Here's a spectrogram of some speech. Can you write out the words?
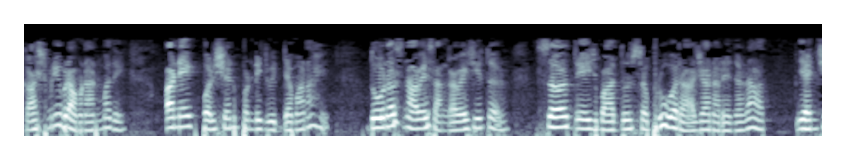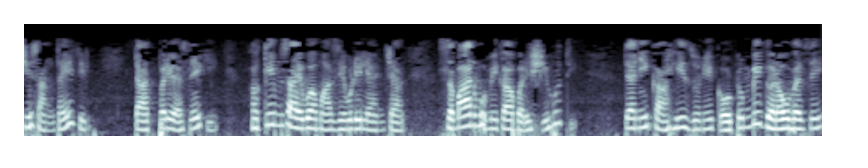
काश्मीरी ब्राह्मणांमध्ये अनेक पर्शियन पंडित विद्यमान आहेत. दोनच नावे सांगावयाची तर सर तेज बहादूर सप्रू व राजा नरेंद्रनाथ यांची सांगता येतील. तात्पर्य असे की हकीम साहेब व माझे वडील यांच्यात समान भूमिका बरीचशी होती. त्यांनी काही जुने कौटुंबिक गरवब्याचे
